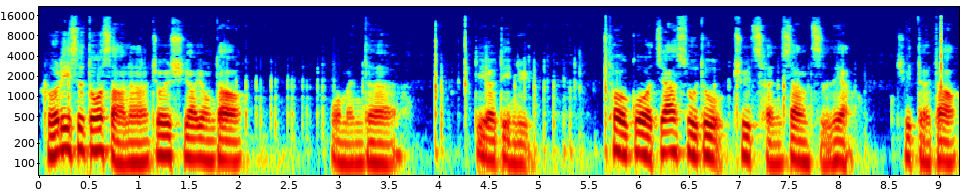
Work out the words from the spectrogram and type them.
合力是多少呢？就会需要用到我们的。第二定律，透过加速度去乘上质量，去得到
